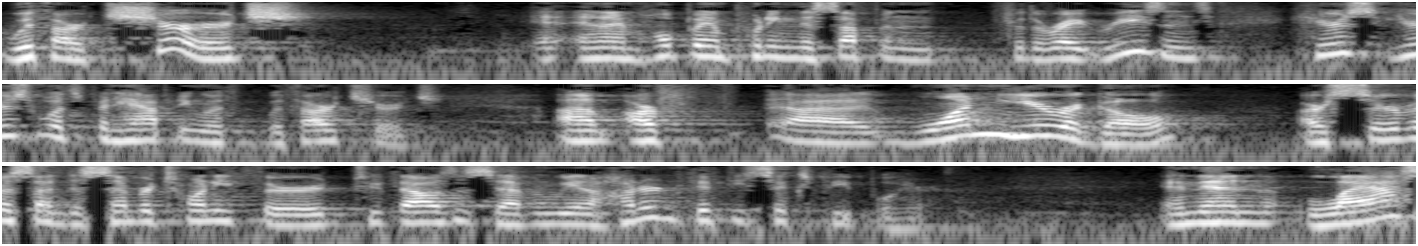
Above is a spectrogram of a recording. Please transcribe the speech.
with our church, and I'm hoping I'm putting this up in, for the right reasons, here's, here's what's been happening with, with our church. Um, our, uh, one year ago, our service on December 23rd, 2007, we had 156 people here. And then last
